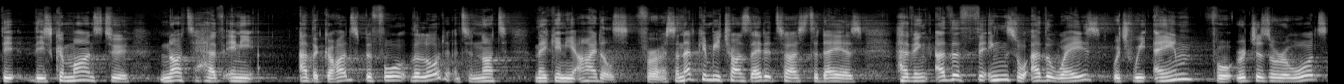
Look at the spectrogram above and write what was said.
the, these commands to not have any other gods before the Lord and to not make any idols for us. And that can be translated to us today as having other things or other ways which we aim for riches or rewards,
